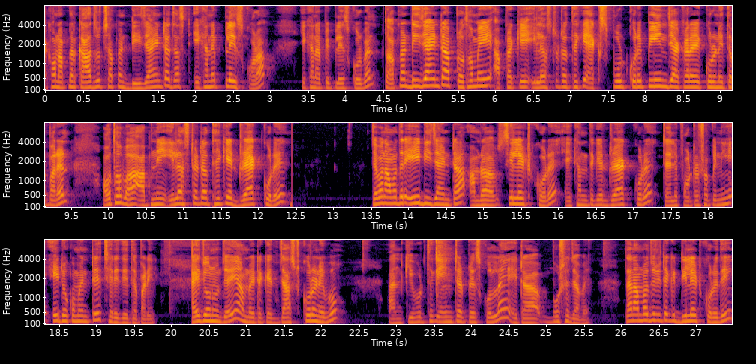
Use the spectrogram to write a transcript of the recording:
এখন আপনার কাজ হচ্ছে আপনার ডিজাইনটা জাস্ট এখানে প্লেস করা। এখানে আপনি প্লেস করবেন। তো আপনার ডিজাইনটা প্রথমেই আপনাকে ইলাস্ট্রেটর থেকে এক্সপোর্ট করে পিএনজি আকারে করে নিতে পারেন, অথবা আপনি ইলাস্ট্রেটর থেকে ড্র্যাগ করে যেমন আমাদের এই ডিজাইনটা আমরা সিলেক্ট করে এখান থেকে ড্র্যাগ করে চাইলে ফটোশপে নিয়ে এই ডকুমেন্টে ছেড়ে দিতে পারি। সাইজ অনুযায়ী আমরা এটাকে জাস্ট করে নেব অ্যান্ড কিবোর্ড থেকে ইন্টার প্রেস করলে এটা বসে যাবে। দেন আমরা যদি এটাকে ডিলেট করে দিই,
